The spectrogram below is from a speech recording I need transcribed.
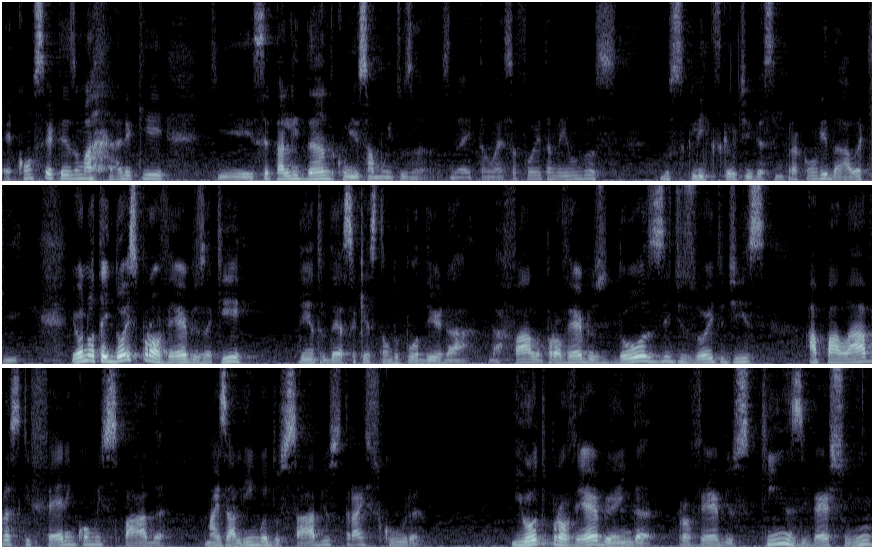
é com certeza uma área que, que você está lidando com isso há muitos anos, né? Então essa foi também um dos, dos cliques que eu tive assim para convidá-la aqui. Eu anotei dois provérbios aqui dentro dessa questão do poder da, da fala, Provérbios 12, 18 diz: Há palavras que ferem como espada, mas a língua dos sábios traz cura. E outro provérbio, ainda Provérbios 15, verso 1,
